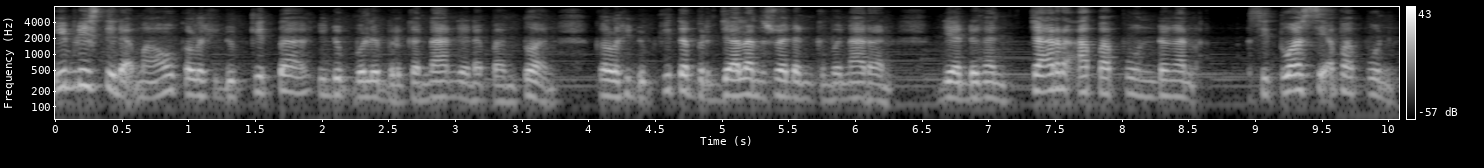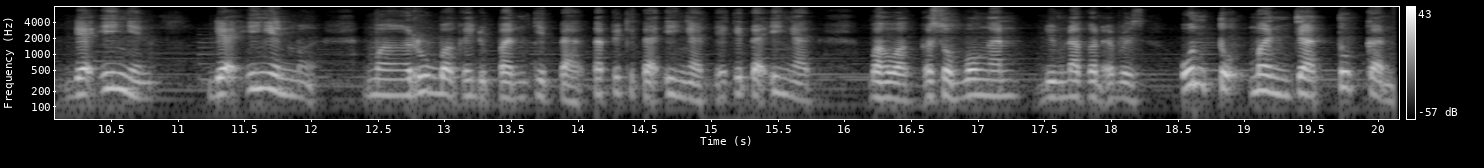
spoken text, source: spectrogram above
Iblis tidak mau kalau hidup kita hidup boleh berkenan di hadapan Tuhan. Kalau hidup kita berjalan sesuai dengan kebenaran, dia dengan cara apa pun, dengan situasi apa pun, dia ingin dia ingin merubah kehidupan kita. Tapi kita ingat ya, kita ingat bahwa kesombongan digunakan iblis untuk menjatuhkan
